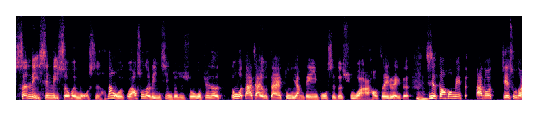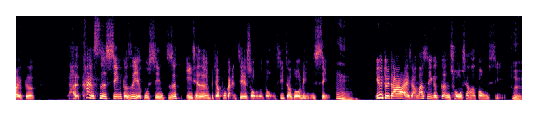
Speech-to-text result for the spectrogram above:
生理、心理、社会模式。那我我要说的灵性，就是说，我觉得如果大家有在读杨定一博士的书啊，好这一类的，其实到后面大家都接触到一个很看似新，可是也不新，只是以前的人比较不敢接受的东西，叫做灵性。嗯，因为对大家来讲，那是一个更抽象的东西。对，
